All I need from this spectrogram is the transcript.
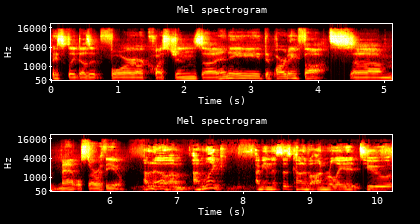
basically does it for our questions. Uh, any departing thoughts? Um, Matt, we'll start with you. i don't know i'm i'm like i mean this is kind of unrelated to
